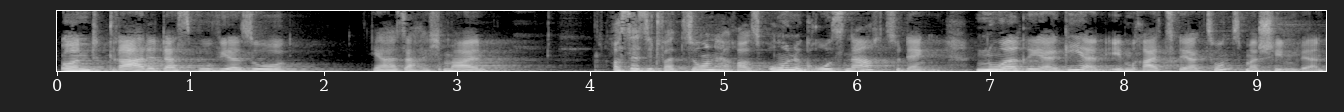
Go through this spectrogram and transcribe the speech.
Und gerade das, wo wir so, ja, sag ich mal, aus der Situation heraus, ohne groß nachzudenken, nur reagieren, eben Reizreaktionsmaschinen werden,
